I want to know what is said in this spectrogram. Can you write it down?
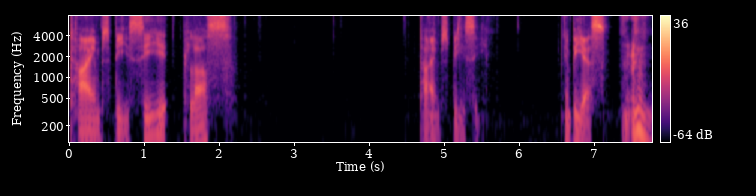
times bc plus times bc, bs.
